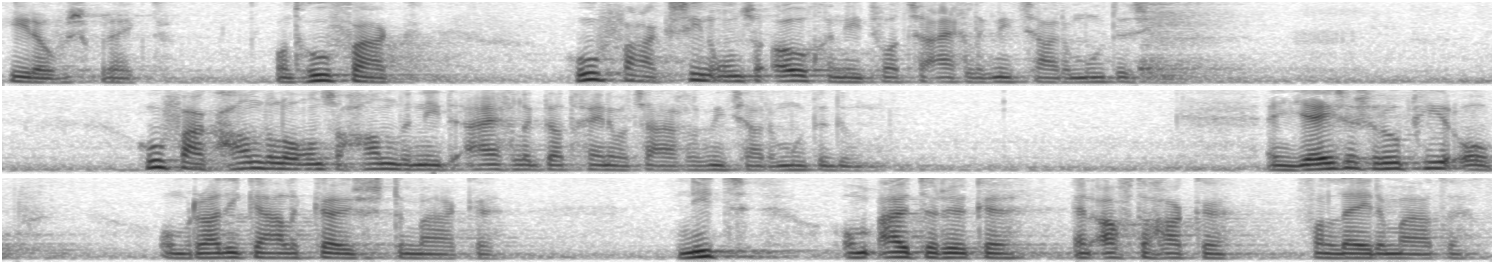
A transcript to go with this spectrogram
hierover spreekt. Want hoe vaak, hoe vaak zien onze ogen niet wat ze eigenlijk niet zouden moeten zien? Hoe vaak handelen onze handen niet eigenlijk datgene wat ze eigenlijk niet zouden moeten doen? En Jezus roept hier op om radicale keuzes te maken. Niet om uit te rukken en af te hakken van ledematen.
